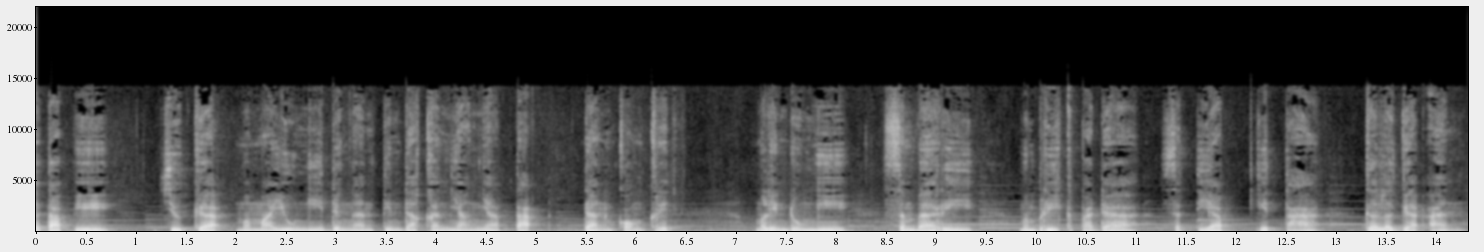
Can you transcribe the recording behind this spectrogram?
tetapi juga memayungi dengan tindakan yang nyata dan konkret, melindungi sembari memberi kepada setiap kita kelegaan,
